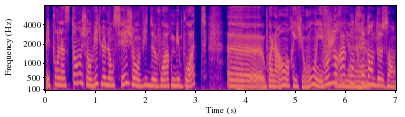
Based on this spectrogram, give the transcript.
Mais pour l'instant, j'ai envie de le lancer, j'ai envie de voir mes boîtes, euh, voilà, en rayon. Et Vous puis, nous raconterez euh, dans deux ans.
